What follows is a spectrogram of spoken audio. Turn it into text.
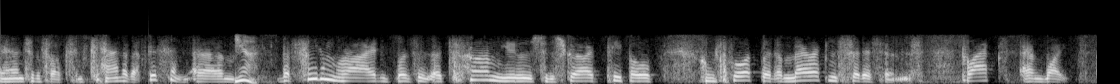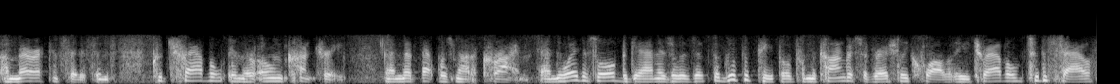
and to the folks in Canada. Listen, um, yeah. the Freedom Ride was a, a term used to describe people who thought that American citizens, blacks and whites, American citizens, could travel in their own country and that that was not a crime. And the way this all began is it was a, a group of people from the Congress of Racial Equality traveled to the South.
